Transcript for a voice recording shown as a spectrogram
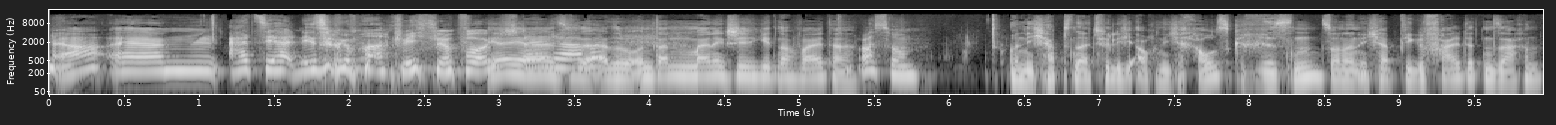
Ja, ähm, hat sie halt nicht so gemacht, wie ich es mir Ja, ja, vorgestellt es- habe. also und dann meine Geschichte geht noch weiter. Ach so. Und ich habe es natürlich auch nicht rausgerissen, sondern ich habe die gefalteten Sachen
